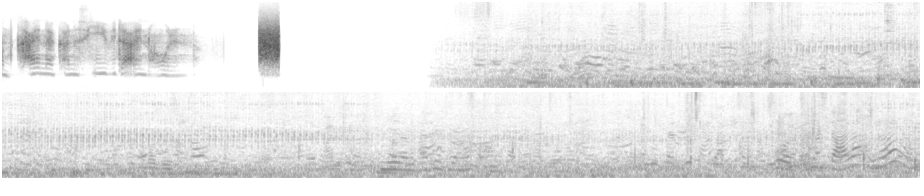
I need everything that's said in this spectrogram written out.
und keiner kann es je wieder einholen. Die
